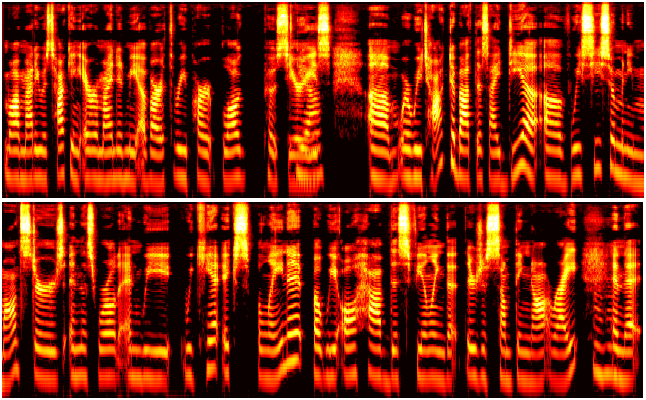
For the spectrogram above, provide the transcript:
While Maddie was talking, it reminded me of our three part blog post series yeah. um, where we talked about this idea of we see so many monsters in this world and we we can't explain it but we all have this feeling that there's just something not right mm-hmm. and that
